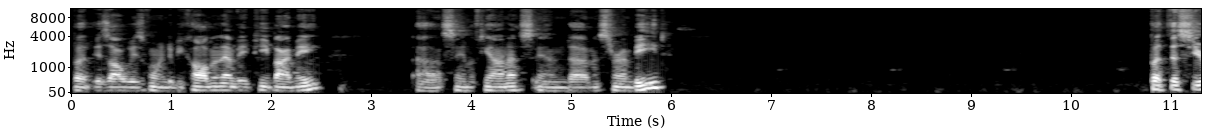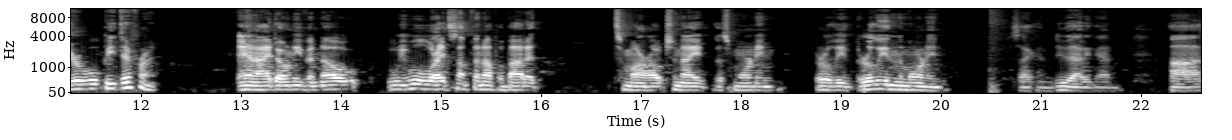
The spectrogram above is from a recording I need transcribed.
but is always going to be called an MVP by me. Uh, same with Giannis and uh, Mr. Embiid. but this year will be different. And I don't even know. We will write something up about it tomorrow, tonight, this morning, early early in the morning, so I can do that again. Uh,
